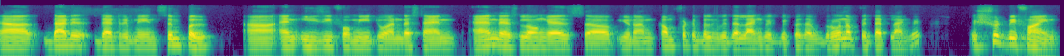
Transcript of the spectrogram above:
uh, that is that remains simple uh, and easy for me to understand, and as long as uh, you know I'm comfortable with the language because I've grown up with that language, it should be fine,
